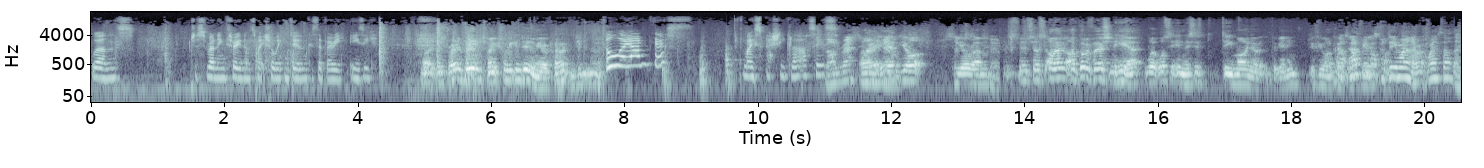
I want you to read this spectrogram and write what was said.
ones. Just running through them to make sure we can do them because they're very easy. Right, just running through them to make sure we can do them. You're a poet and didn't know. Oh, I am, yes. My special glasses. God rest Oh, my you're, you're, you're, um, it's just, I, I've got a version here. What's it in? This is D minor at the beginning. If you want to put What, it what have you got for D minor? Where's that then?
